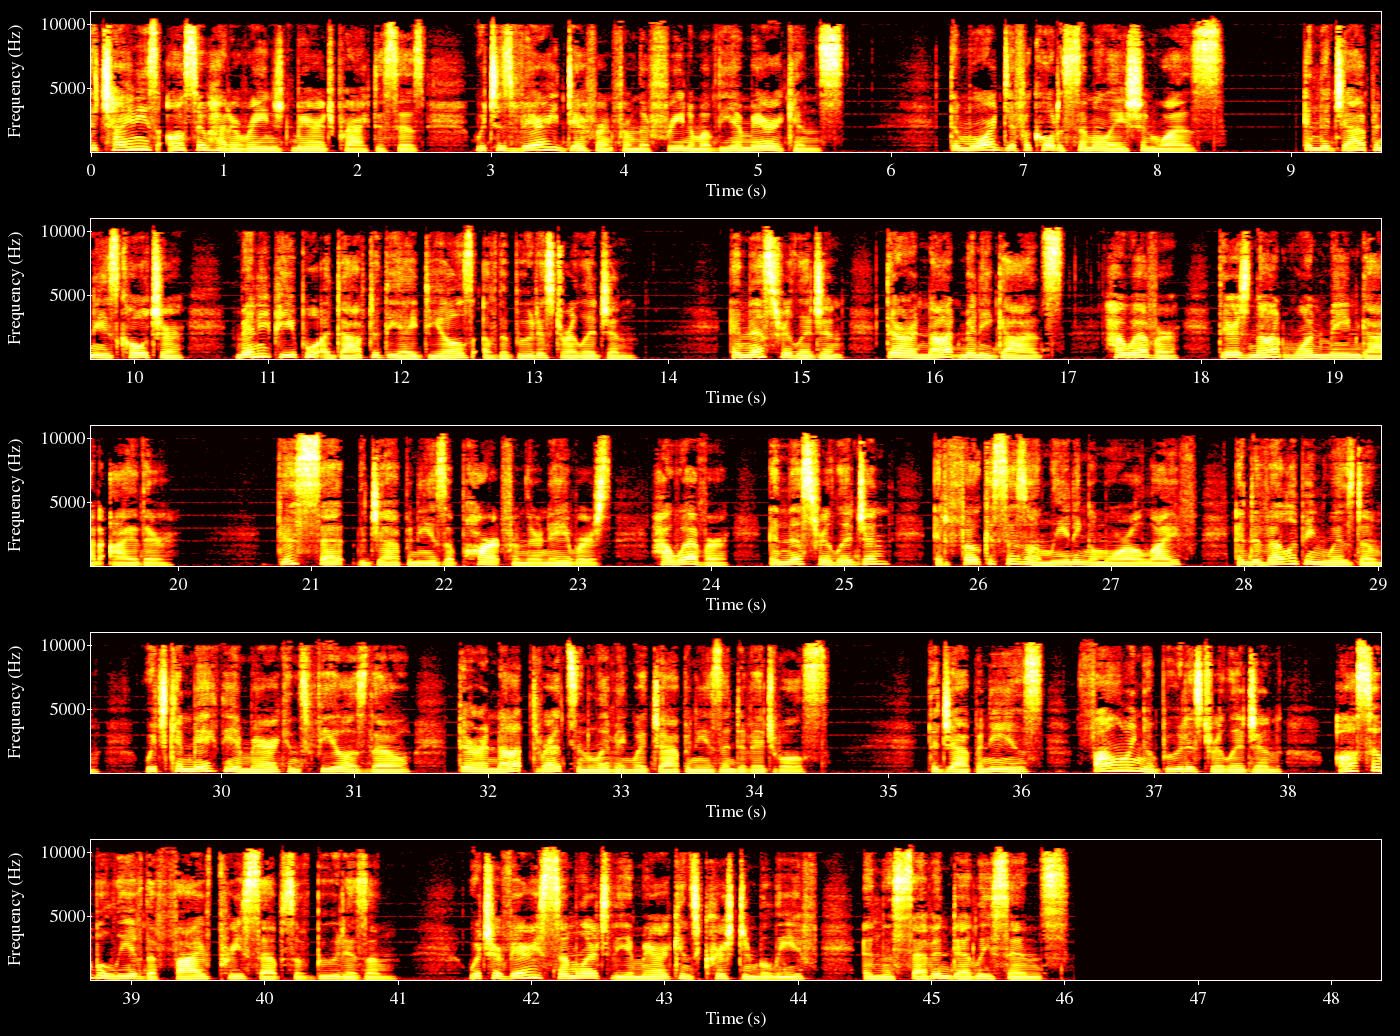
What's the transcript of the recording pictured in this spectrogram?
The Chinese also had arranged marriage practices, which is very different from the freedom of the Americans. The more difficult assimilation was. In the Japanese culture, many people adopted the ideals of the Buddhist religion. In this religion, there are not many gods. However, there is not one main god either. This set the Japanese apart from their neighbors. However, in this religion, it focuses on leading a moral life and developing wisdom which can make the Americans feel as though there are not threats in living with Japanese individuals. The Japanese, following a Buddhist religion, also believe the five precepts of Buddhism, which are very similar to the Americans' Christian belief in the seven deadly sins.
